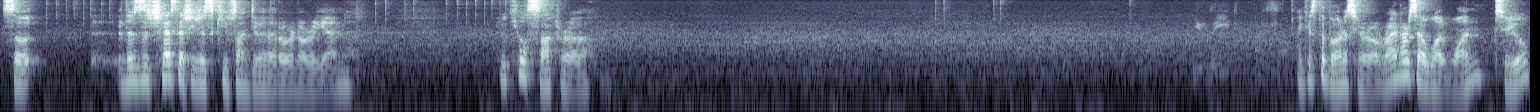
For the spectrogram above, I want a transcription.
So, there's a chance that she just keeps on doing that over and over again. Who kills Sakura? You lead. I guess the bonus hero. Reinhardt's at what, one? Two?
